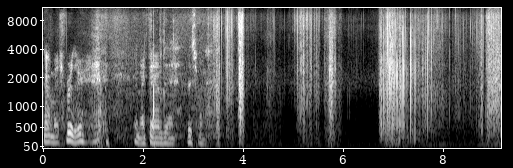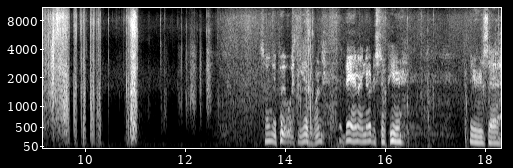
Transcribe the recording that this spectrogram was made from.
Not much further, and I found uh, this one. So I'm gonna put it with the other one. And then I noticed up here, there's a,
